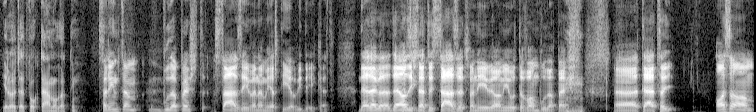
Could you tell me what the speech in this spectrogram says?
jelöltet fog támogatni? Szerintem Budapest száz éve nem érti a vidéket. De, legalább, de az ez is igen. lehet, hogy 150 éve, amióta van Budapest. uh, tehát, hogy az a,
